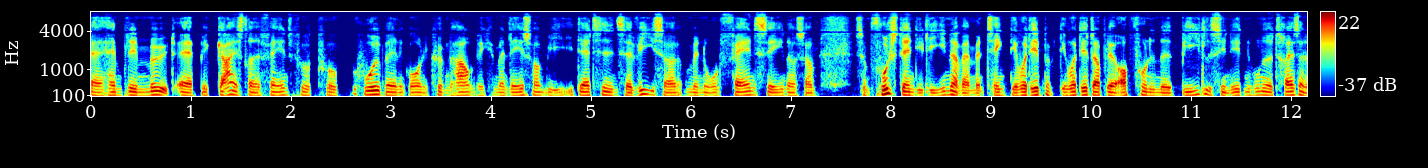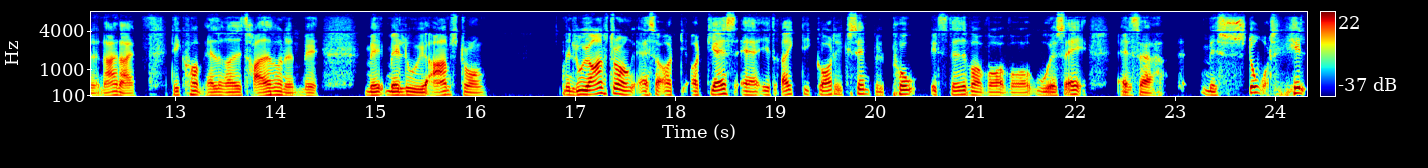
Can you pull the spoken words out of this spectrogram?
Uh, han blev mødt af begejstrede fans på, på hovedbanegården i København. Det kan man læse om i, i datidens aviser med nogle fanscener, som, som fuldstændig ligner, hvad man tænkte. Det var det, det var det, der blev opfundet med Beatles i 1960'erne. Nej, nej, det kom allerede i 30'erne med, med, med Louis Armstrong men Louis Armstrong altså, og, og jazz er et rigtig godt eksempel på et sted, hvor, hvor, hvor USA altså med stort held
